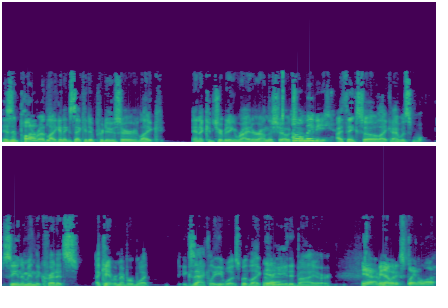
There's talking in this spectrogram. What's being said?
Isn't Paul um, Rudd like an executive producer, like, and a contributing writer on the show too? Oh, maybe. I think so. Like, I was seeing him in the credits. I can't remember what exactly it was, but like yeah. created by or. Yeah, I mean that would explain a lot.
